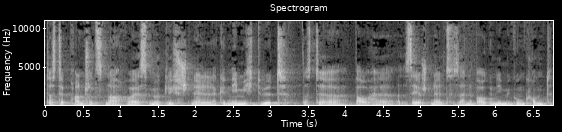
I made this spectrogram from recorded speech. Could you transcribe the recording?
dass der Brandschutznachweis möglichst schnell genehmigt wird, dass der Bauherr sehr schnell zu seiner Baugenehmigung kommt.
